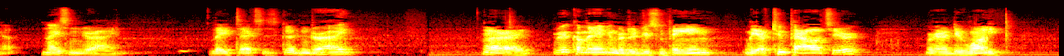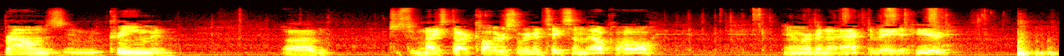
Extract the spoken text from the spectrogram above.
Yep, nice and dry. Latex is good and dry. Alright, we're coming in and we're going to do some painting. We have two palettes here. We're going to do one browns and cream and um, just some nice dark colors. So we're going to take some alcohol and we're going to activate it here. And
